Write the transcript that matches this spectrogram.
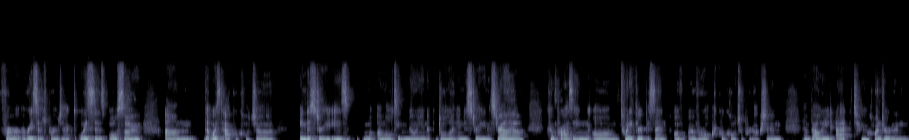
for a research project, oysters also, um, the oyster aquaculture industry is a multi-million dollar industry in Australia, comprising um, 23% of overall aquaculture production and valued at 200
